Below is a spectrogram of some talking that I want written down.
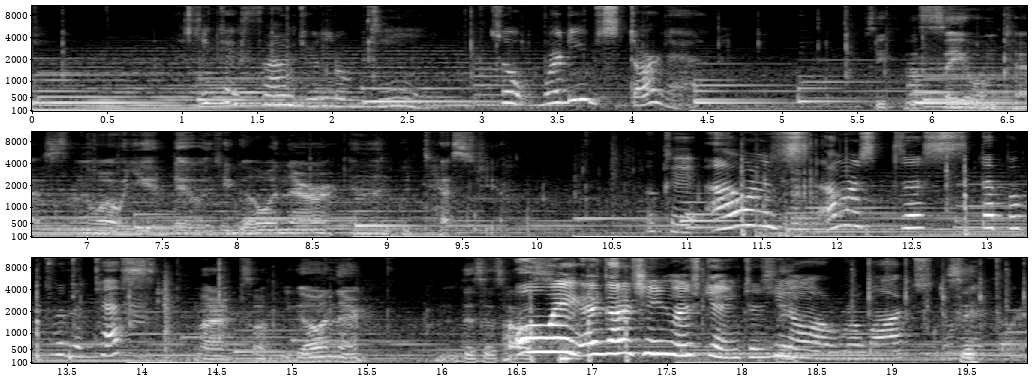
I think I found your little game. So where do you start at? See the Salem test, and what you do is you go in there, and then we test you. Okay, I want to. I want to just step up for the test. All right, so you go in there. This is how. Oh wait, I gotta change my skin because you know how robots don't See. like.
